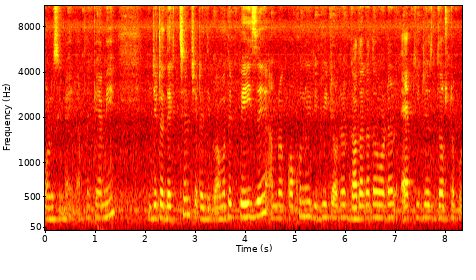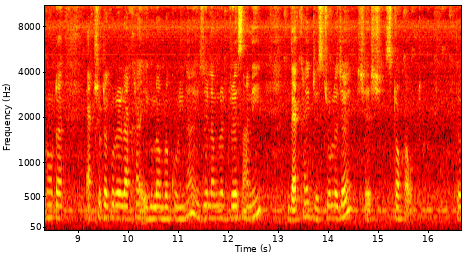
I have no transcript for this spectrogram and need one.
পলিসি নেই। আপনাকে আমি যেটা দেখছেন সেটা দিব। আমাদের পেজে আমরা কখনোই রিপিট অর্ডার গাদা গাদা অর্ডার একই ড্রেস দশটা পনেরোটা একশোটা করে রাখা, এগুলো আমরা করি না। ইউজুয়ালি আমরা ড্রেস আনি, দেখাই ড্রেস চলে যায়, শেষ স্টক আউট তো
